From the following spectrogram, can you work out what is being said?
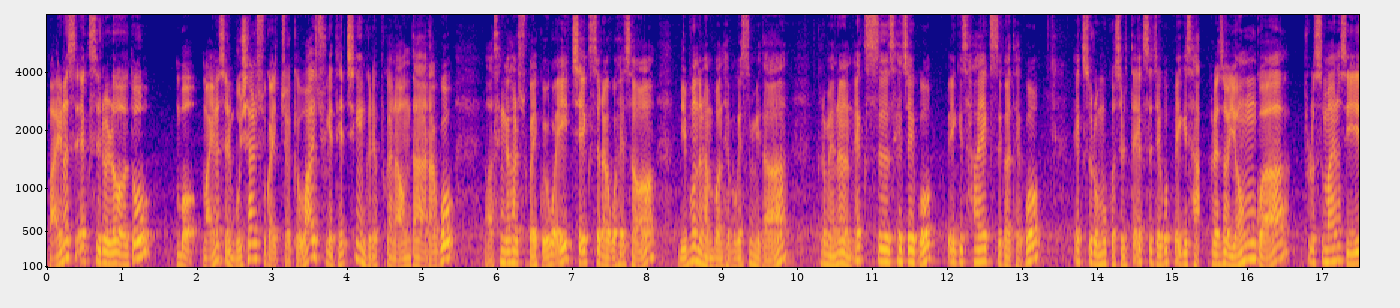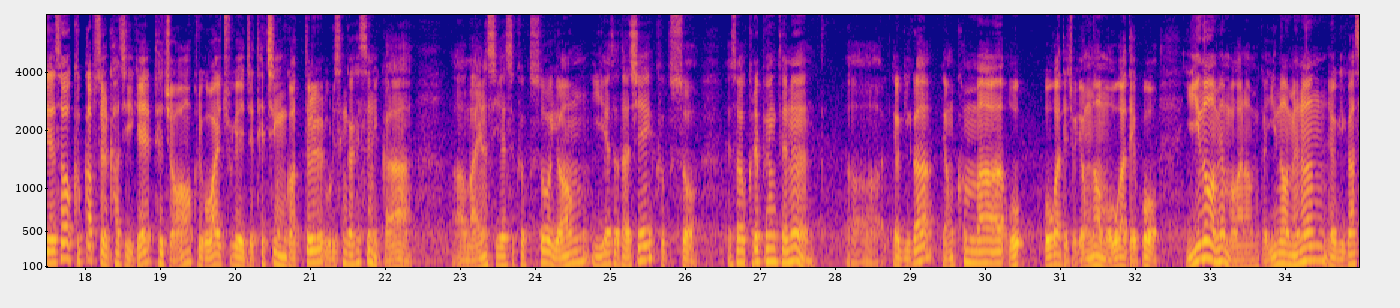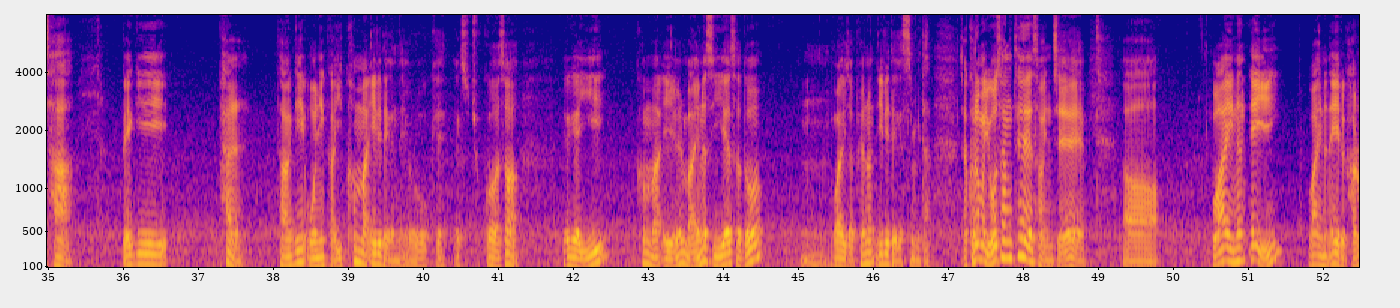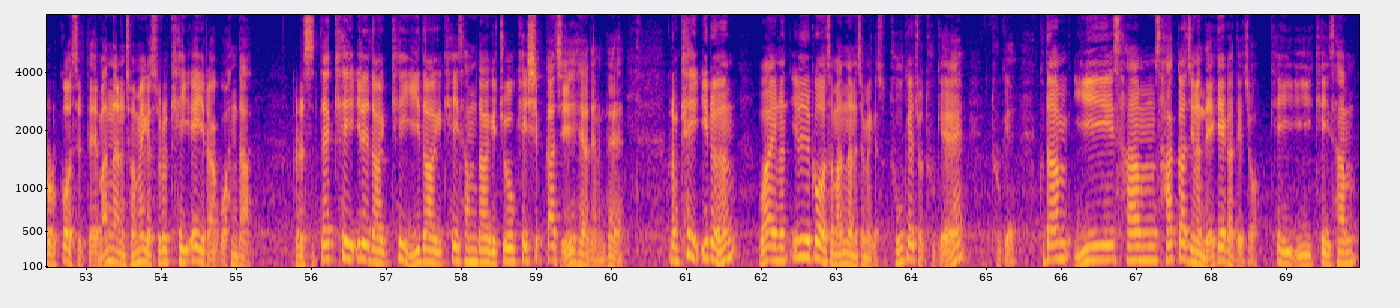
마이너스 x를 넣어도 뭐 마이너스를 무시할 수가 있죠. y축의 대칭인 그래프가 나온다라고 어, 생각할 수가 있고 이거 hx라고 해서 미분을 한번 해보겠습니다. 그러면은 x 세제곱 빼기 4x가 되고 x로 묶었을 때 x제곱 빼기 4 그래서 0과 플러스 마이너스 2에서 극값을 가지게 되죠. 그리고 y축의 이제 대칭인 것들 우리 생각했으니까 어, 마이너스 2에서 극소 0, 2에서 다시 극소 해서 그래프 형태는 어, 여기가 0,5 5가 되죠. 0 넣으면 5가 되고 2 넣으면 뭐가 나옵니까? 2 넣으면은 여기가 4 빼기 8 더하기 5니까 2,1이 되겠네요. 이렇게 x축 그어서 여기가 2,1 마이너스 2에서도 음, y좌표는 1이 되겠습니다. 자 그러면 이 상태에서 이제 어, y는 a y는 a를 가로로 그었을 때 만나는 점의 개수를 ka라고 한다. 그랬을 때 k1 더하기 k2 더하기 k3 더하기 쭉 k10까지 해야 되는데 그럼 k1은 y는 1 그어서 만나는 점의 개수 두 개죠, 두 개. 두 개. 그 다음 2, 3, 4까지는 4개가 되죠. K2, K3,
